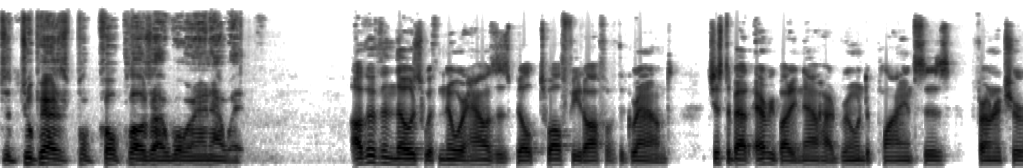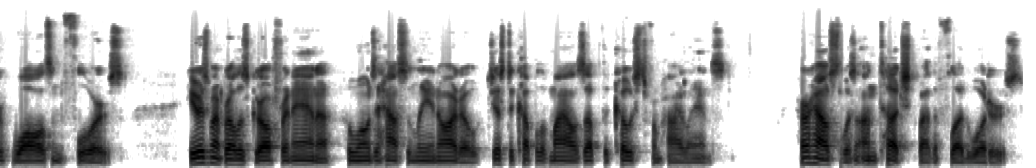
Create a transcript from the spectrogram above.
the two pairs of clothes I wore ran out with. Other than those with newer houses built 12 feet off of the ground, just about everybody now had ruined appliances, furniture, walls, and floors. Here's my brother's girlfriend Anna, who owns a house in Leonardo, just a couple of miles up the coast from Highlands. Her house was untouched by the flood waters.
